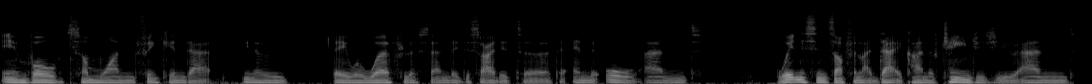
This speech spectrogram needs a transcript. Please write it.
involved someone thinking that you know they were worthless and they decided to to end it all. And witnessing something like that it kind of changes you. And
